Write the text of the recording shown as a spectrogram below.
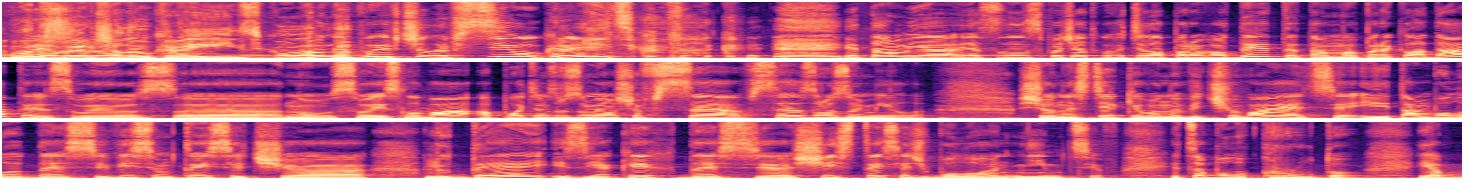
Вони виженемо». вивчили українську. Вони вивчили всі українську, так. І там я, я спочатку хотіла переводити, там перекладати свою, е, ну, свої слова, а потім зрозуміла, що все, все зрозуміло. Що настільки воно відчувається, і там було десь 8 тисяч е, людей, із яких десь 6 тисяч було німців. І це було круто. Я,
